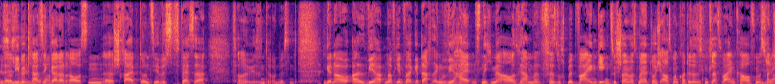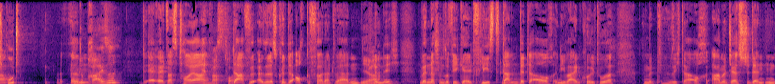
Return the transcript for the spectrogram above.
Äh, liebe? Klassiker da draußen, äh, schreibt uns, ihr wisst es besser. Sorry, wir sind unwissend. Genau, also wir hatten auf jeden Fall gedacht, irgendwie, wir halten es nicht mehr aus. Wir haben versucht, mit Wein gegenzusteuern, was man ja durchaus, man konnte sich ein Glas Wein kaufen, das fand Ja. ich gut. Gute Preise? Äh, etwas teuer. Etwas teuer. Dafür, also das könnte auch gefördert werden, Ja. finde ich. Wenn da schon so viel Geld fließt, dann bitte auch in die Weinkultur, damit sich da auch arme Jazzstudenten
